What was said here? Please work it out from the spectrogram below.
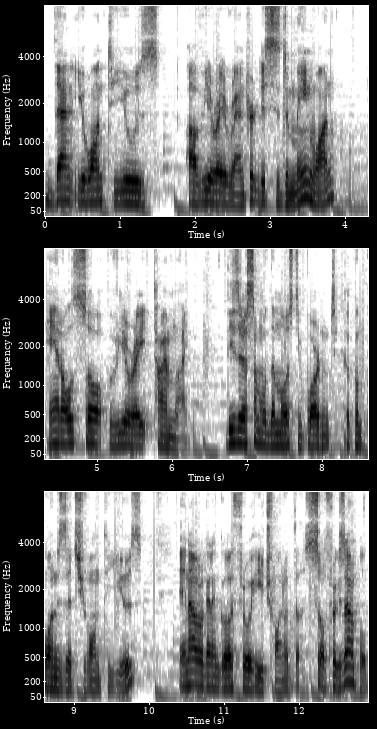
Then you want to use a V-Ray render. This is the main one and also V-Ray timeline. These are some of the most important components that you want to use. And now we're going to go through each one of those. So for example,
